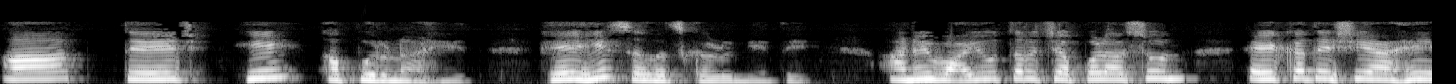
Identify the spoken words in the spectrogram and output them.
आप तेज ही अपूर्ण आहेत. हेही सहज कळून येते. आणि वायू तर चपळ असून एकदेशी आहे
